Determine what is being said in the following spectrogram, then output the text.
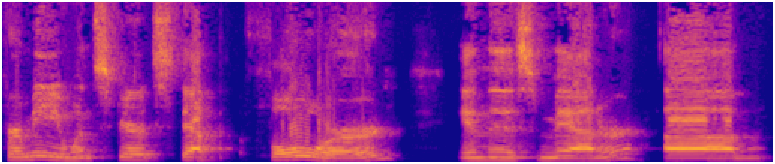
for me when spirits step forward in this manner um,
